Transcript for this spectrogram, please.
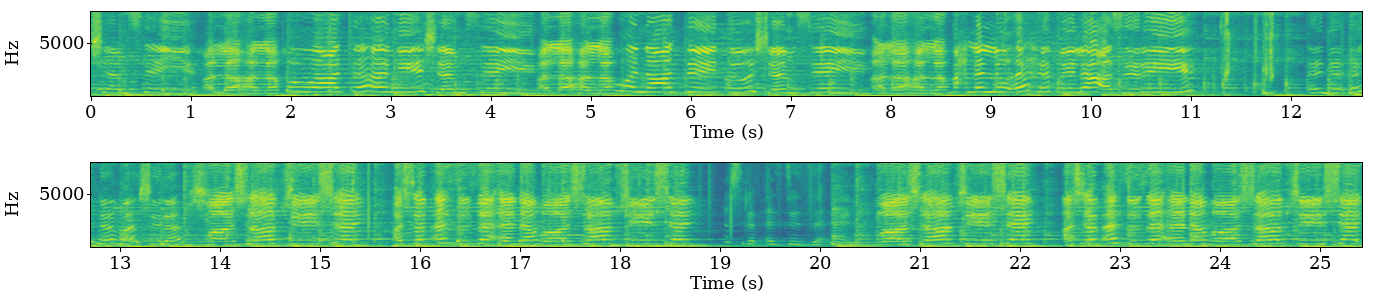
شمسية الله الله. هو عطاني شمسية الله الله. وأنا عطيته شمسية الله الله. محلى اللقاه في العصرية أنا أنا ما أشربش. ما أشربش شاي أشرب ازازة أنا ما أشربش شاي أشرب ازازة أنا. ما أشربش شاي أشرب ازازة أنا ما أشربش شاي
